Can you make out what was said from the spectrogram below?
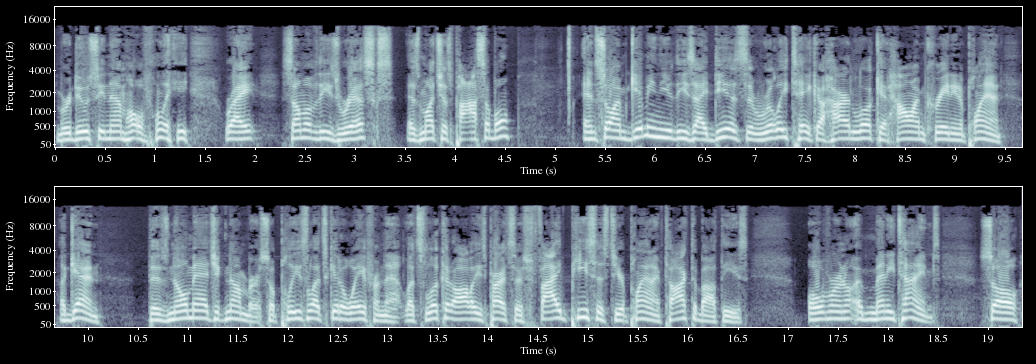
reducing them, hopefully, right? Some of these risks as much as possible. And so I'm giving you these ideas to really take a hard look at how I'm creating a plan. Again, there's no magic number. So please let's get away from that. Let's look at all these parts. There's five pieces to your plan. I've talked about these over and o- many times. So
